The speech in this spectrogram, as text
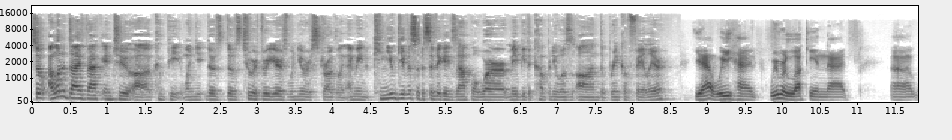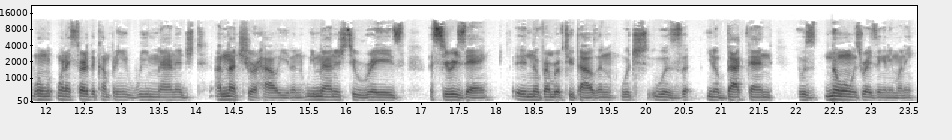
So I want to dive back into uh, compete when you those those two or three years when you were struggling. I mean, can you give us a specific example where maybe the company was on the brink of failure? Yeah, we had we were lucky in that uh, when when I started the company, we managed. I'm not sure how even we managed to raise a Series A in November of 2000, which was you know back then it was no one was raising any money,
